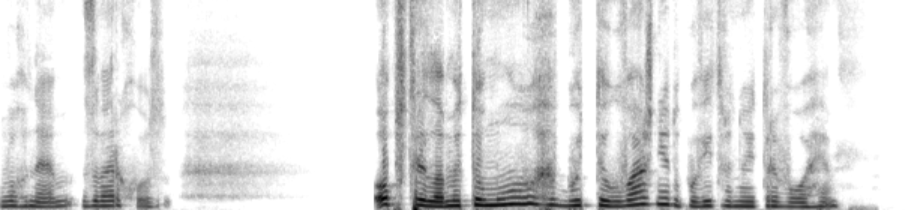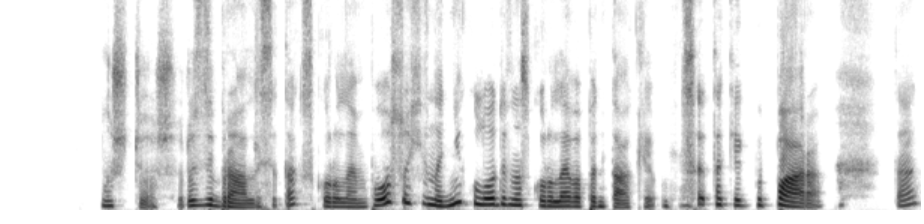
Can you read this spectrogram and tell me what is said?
вогнем зверху, обстрілами, тому будьте уважні до повітряної тривоги. Ну що ж, розібралися, так, з королем посухів. На дні колоди в нас королева Пентаклів. Це так, якби пара. так?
